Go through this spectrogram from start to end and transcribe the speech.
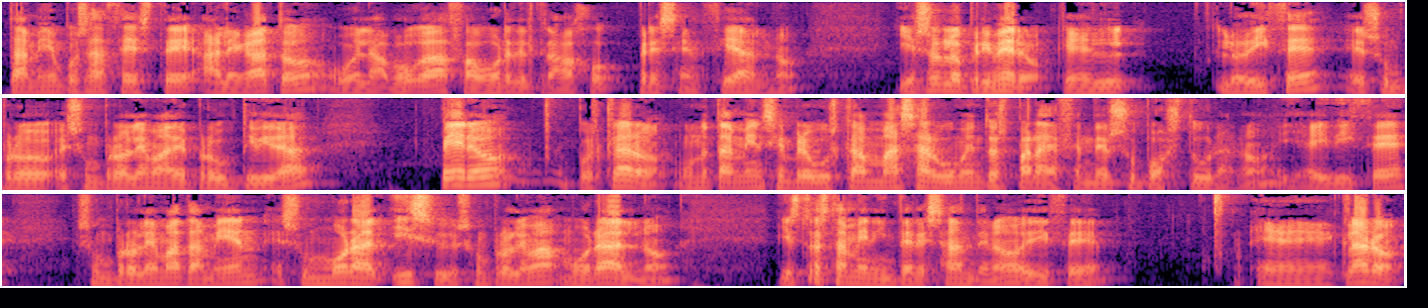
también pues hace este alegato o el aboga a favor del trabajo presencial, ¿no? Y eso es lo primero, que él lo dice, es un, es un problema de productividad, pero, pues claro, uno también siempre busca más argumentos para defender su postura, ¿no? Y ahí dice, es un problema también, es un moral issue, es un problema moral, ¿no? Y esto es también interesante, ¿no? Dice, eh, claro,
